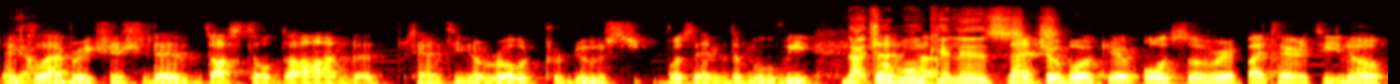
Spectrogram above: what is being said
and yeah. collaborations. She did Dusk Till Dawn, the Tarantino Road produced, was in the movie. Natural then, Born uh, Killers. Natural Born Killers, also written by Tarantino.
